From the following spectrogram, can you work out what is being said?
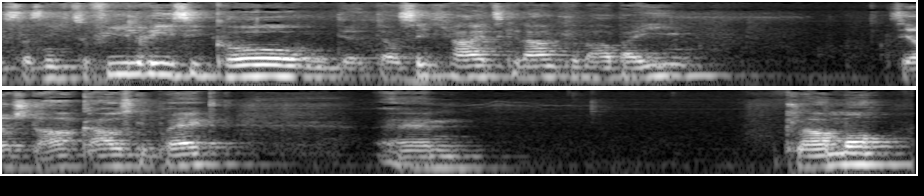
ist das nicht zu viel Risiko, der, der, Sicherheitsgedanke war bei ihm sehr stark ausgeprägt. Ähm, Klammer,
